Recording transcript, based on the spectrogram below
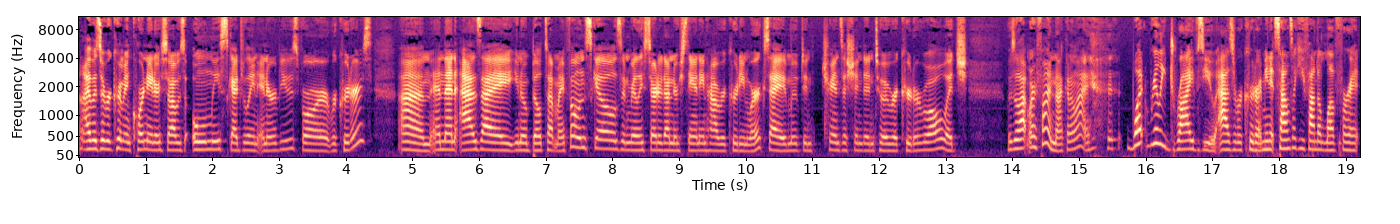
I was a recruitment coordinator, so I was only scheduling interviews for recruiters. Um, and then as I, you know, built up my phone skills and really started understanding how recruiting works, I moved and transitioned into a recruiter role, which was a lot more fun, not gonna lie. What really drives you as a recruiter? I mean, it sounds like you found a love for it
